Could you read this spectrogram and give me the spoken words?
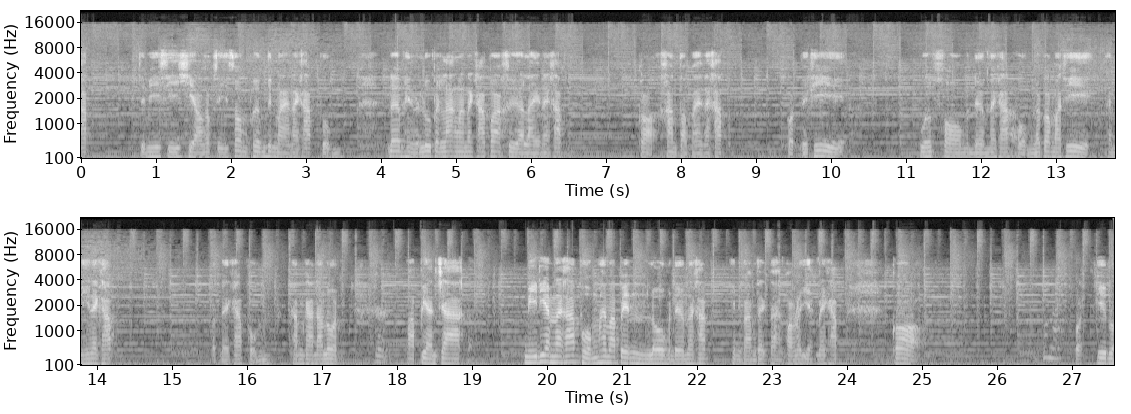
ครับ จะมีสีเขียวกับสีส้มเพิ่มขึ้นมานะครับ ผมเริ่มเห็นเป็นรูปเป็นร่างแล้วนะครับ ว่าคืออะไรนะครับ ก็ขั้นต่อไปนะครับ กดไปที่ workform เหมือนเดิมนะครับ ผมแล้วก็มาที่อันนี้นะครับ กดเลยครับ ผมทำการดาวน์โหลดมาเปลี่ยนจาก มีเดียมนะครับผมให้มาเป็นโลเหมือนเดิมนะครับ เห็นความแตกต่างความละเอียดไหมครับ ก็กดที่โล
